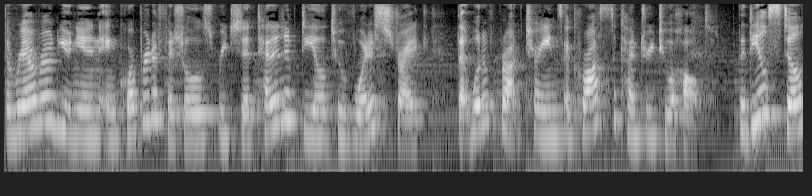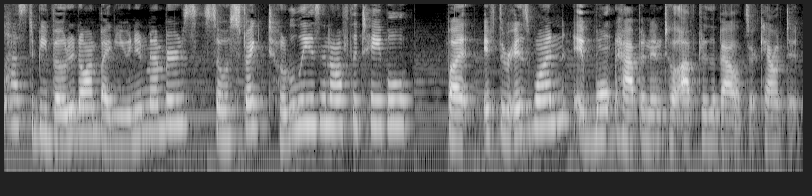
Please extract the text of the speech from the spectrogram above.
the railroad union and corporate officials reached a tentative deal to avoid a strike that would have brought trains across the country to a halt. The deal still has to be voted on by union members, so a strike totally isn't off the table, but if there is one, it won't happen until after the ballots are counted.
